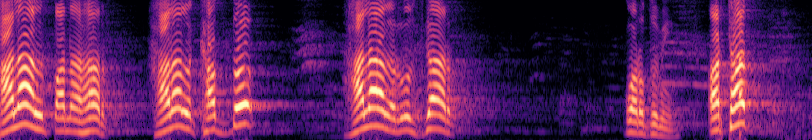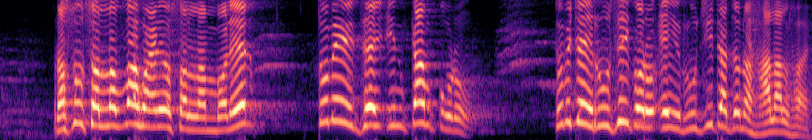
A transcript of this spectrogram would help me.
হালাল পানাহার, হালাল খাদ্য, হালাল রোজগার করো তুমি। অর্থাৎ রসুল সাল্লাহ আলিয়াল্লাম বলেন, তুমি যে ইনকাম করো, তুমি যে রুজি করো, এই রুজিটা যেন হালাল হয়।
